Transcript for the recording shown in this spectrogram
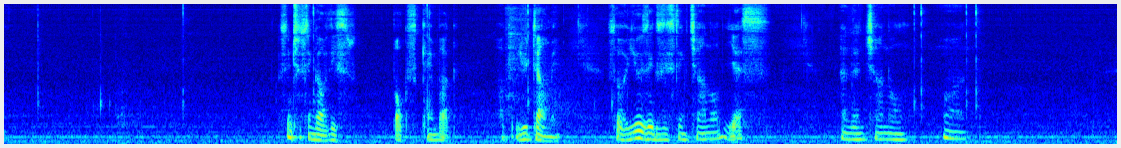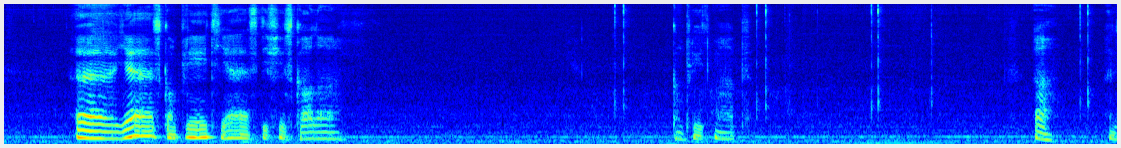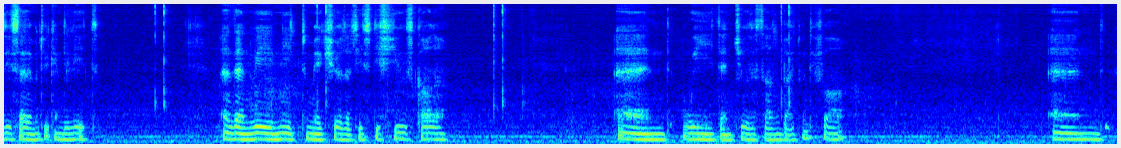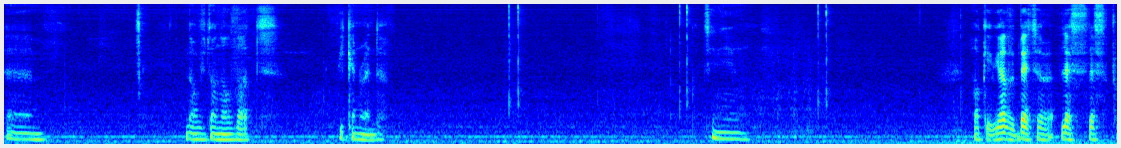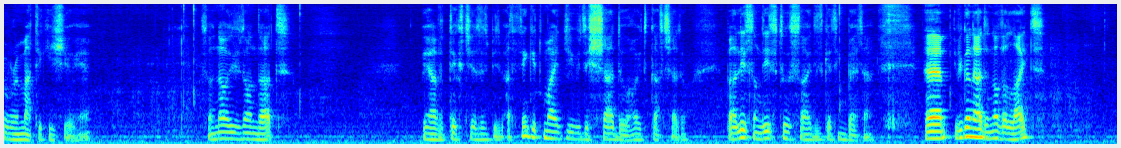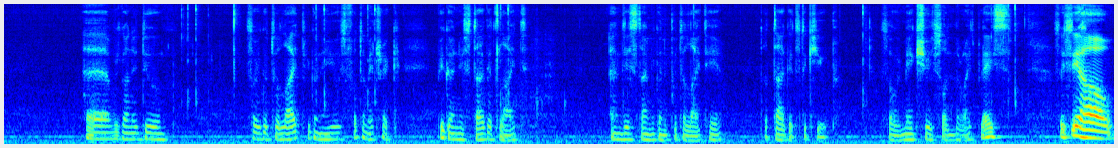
It's interesting how this box came back. You tell me. So use existing channel yes. And then channel 1 uh, yes complete yes diffuse color. Complete map. Ah and this element we can delete. And then we need to make sure that it's diffuse color. And we then choose a thousand by 24 and um, now we've done all that we can render. Continue. Okay we have a better less less problematic issue here. So now we've done that. We have a texture I think it might do with the shadow how it casts shadow but at least on these two sides it's getting better. Um, we're gonna add another light uh, we're gonna do so we go to light we're gonna use photometric we're going to use target light and this time we're going to put a light here that targets the cube. So we make sure it's all in the right place. So you see how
